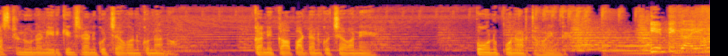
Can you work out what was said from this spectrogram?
ఫస్ట్ నువ్వు నన్ను ఇరికించడానికి వచ్చావు అనుకున్నాను కానీ కాపాడడానికి వచ్చావని పోను పోను అర్థమైంది. ఏంటి గాయం?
